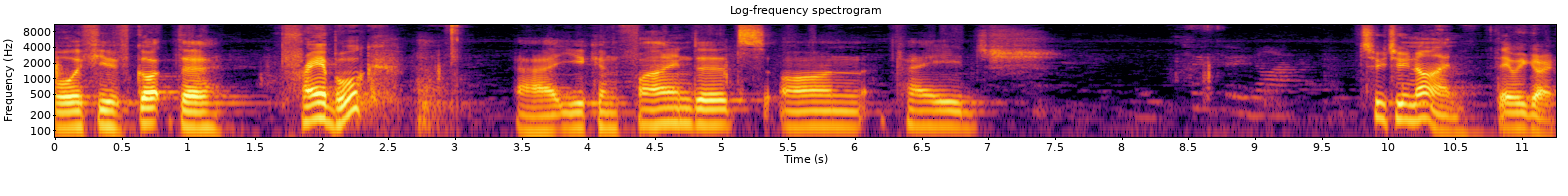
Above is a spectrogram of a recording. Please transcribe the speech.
Or if you've got the prayer book, uh, you can find it on page 229. There we go.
